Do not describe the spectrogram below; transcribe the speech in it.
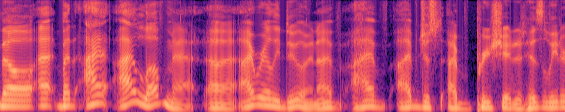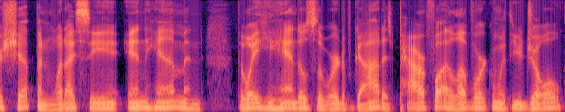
no I, but I I love Matt. Uh, I really do, and I've I've I've just I've appreciated his leadership and what I see in him and the way he handles the Word of God is powerful. I love working with you, Joel.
